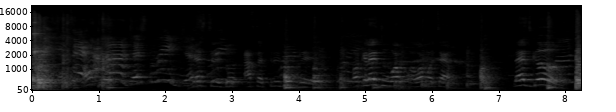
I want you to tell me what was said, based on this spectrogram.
three. That's it. Uh-uh, just three. Just, Just three. three. Go, after three, do three. Okay, let's do one, one more time. Let's go. Yes,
